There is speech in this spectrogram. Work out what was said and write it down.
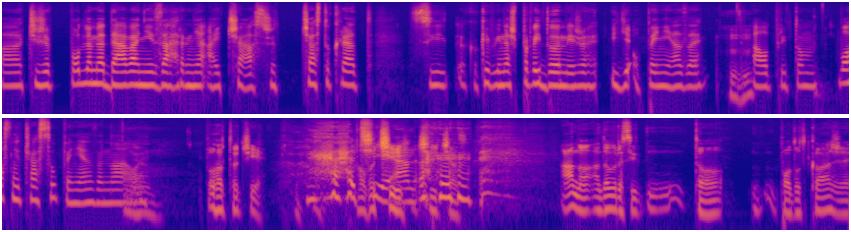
Čiže podľa mňa dávanie zahrňa aj čas. Že častokrát si, ako keby náš prvý dojem je, že ide o peniaze. Mm-hmm. Ale pritom vlastne čas sú peniaze. No ale... Podľa to či je. či, či, áno. či čas. Áno, a dobre si to podotkla, že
